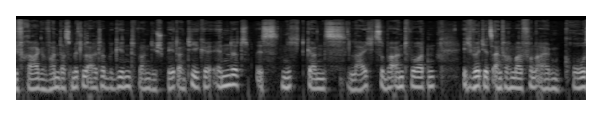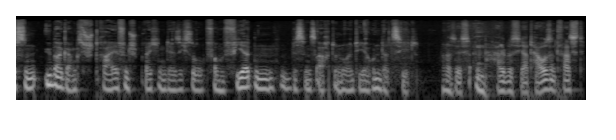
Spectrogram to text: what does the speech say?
Die Frage, wann das Mittelalter beginnt, wann die Spätantike endet, ist nicht ganz leicht zu beantworten. Ich würde jetzt einfach mal von einem großen Übergangsstreifen sprechen, der sich so vom vierten bis ins achte und neunte Jahrhundert zieht. Das ist ein halbes Jahrtausend fast.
